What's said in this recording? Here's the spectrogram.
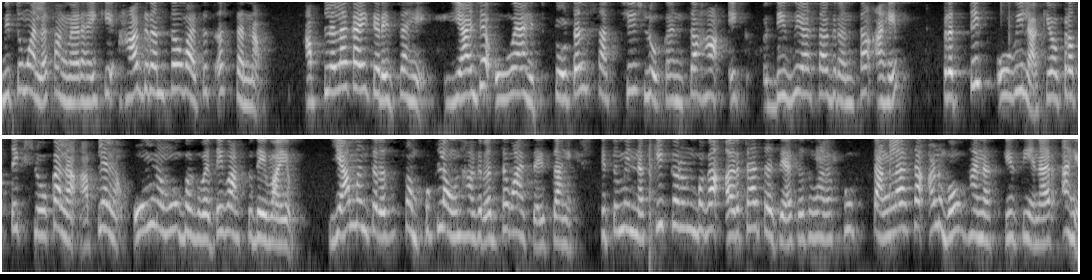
मी तुम्हाला सांगणार आहे की हा ग्रंथ वाचत असताना आपल्याला काय करायचं आहे? या ज्या ओव्या आहेत टोटल सातशे श्लोकांचा हा एक दिव्य असा ग्रंथ आहे. प्रत्येक ओवीला किंवा प्रत्येक श्लोकाला आपल्याला ओम नमो भगवते वासुदेवाय या मंत्राचं संपुट लावून हा ग्रंथ वाचायचा आहे. हे तुम्ही नक्की करून बघा. अर्थातच याचा तुम्हाला खूप चांगला असा अनुभव हा नक्कीच येणार आहे.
